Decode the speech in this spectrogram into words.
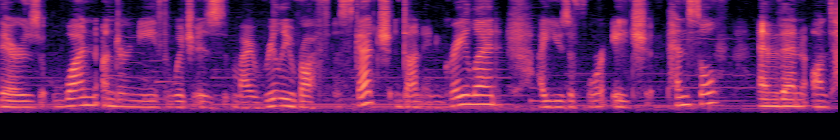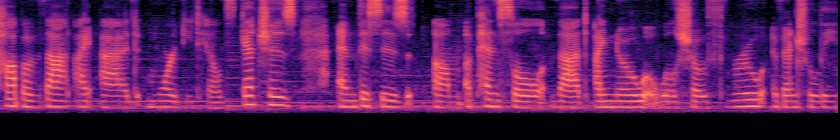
There's one underneath, which is my really rough sketch done in gray lead. I use a 4H pencil and then on top of that, I add more detailed sketches. And this is um, a pencil that I know will show through eventually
